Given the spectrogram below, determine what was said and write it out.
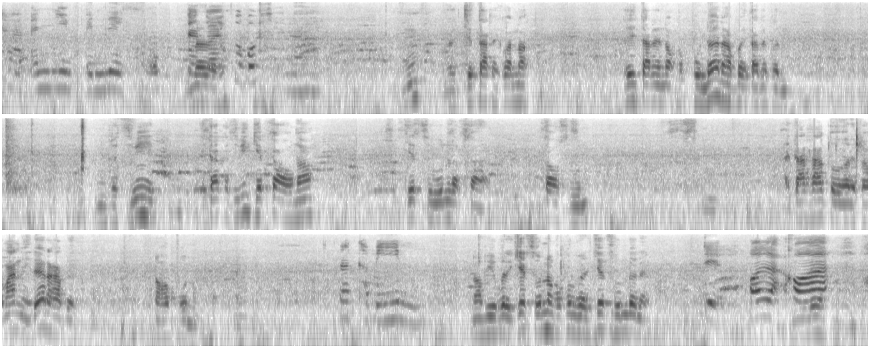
ถ้าอันนี้เป็นเลขครบแต่เลยคือบอกเขียนนะอืมเดี๋ยวจะตัดให้ก่อนเนาะเอ้ยตัดให้น้องกับปุ่นเด้อนะครับไปตัดให้เพิ่นมันก็สิมีไอ้ตัดก็สิมีเก็บเก่าเนาะ70แล้วก็90อืมไอ้ตัดสามตัวเลยประมาณนี้เด้อนะครับเด้อน้องกับปุ่นรัฐบีม น้องพี่ก็ได้70น้องกับปุ่นก็ได้70เด้อเนี่ยเจ็ดของละของข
